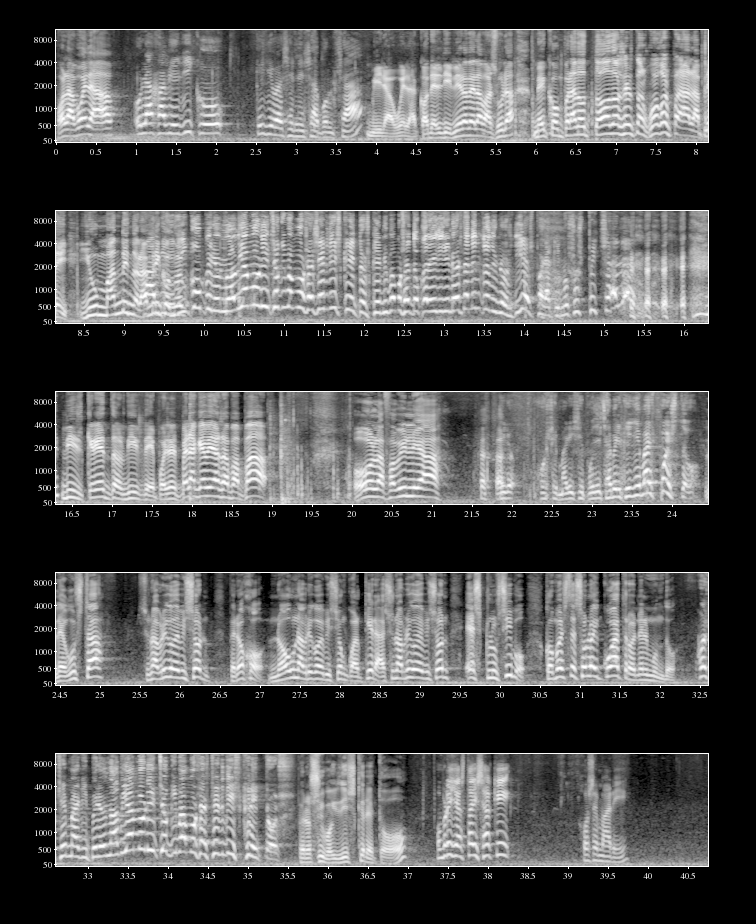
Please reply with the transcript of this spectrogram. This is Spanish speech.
Hola, abuela. Hola, Javierico. ¿Qué llevas en esa bolsa? Mira, abuela, con el dinero de la basura me he comprado todos estos juegos para la Play y un mando inalámbrico nuevo. Javierico, pero no habíamos dicho que íbamos a ser discretos, que no íbamos a tocar el dinero hasta unos días para que no sospecharan. Discretos, dice. Pues espera que veas a papá. Hola familia. Pero, José Mari, ¿se puede saber qué llevas puesto? ¿Le gusta? Es un abrigo de visón, pero ojo, no un abrigo de visión cualquiera, es un abrigo de visón exclusivo. Como este solo hay cuatro en el mundo. José Mari, pero no habíamos dicho que íbamos a ser discretos. Pero si voy discreto. Hombre, ya estáis aquí. José Mari,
